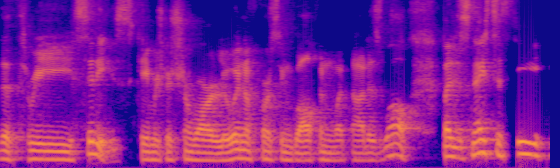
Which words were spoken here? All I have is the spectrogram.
the three cities, Cambridge, Kitchener, Waterloo, and of course in Guelph and whatnot as well. But it's nice to see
